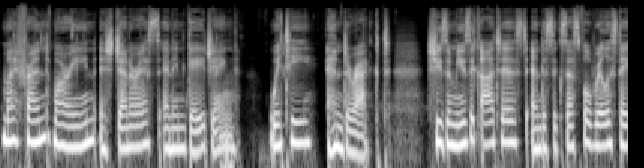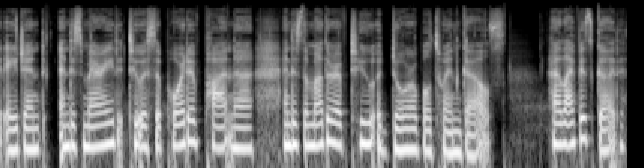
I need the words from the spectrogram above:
My friend Maureen is generous and engaging, witty and direct. She's a music artist and a successful real estate agent and is married to a supportive partner and is the mother of two adorable twin girls. Her life is good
